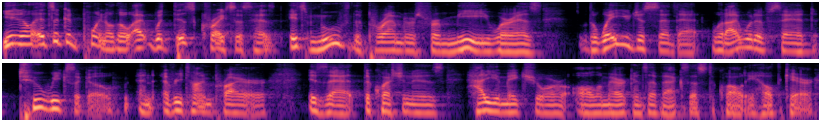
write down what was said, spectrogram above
You know, it's a good point. Although I, what this crisis has, it's moved the parameters for me. Whereas the way you just said that, what I would have said two weeks ago and every time prior is that the question is, how do you make sure all Americans have access to quality health care?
